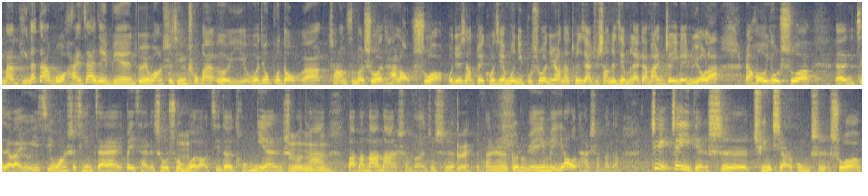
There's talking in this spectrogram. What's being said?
满屏的弹幕还在那边对王诗晴充满恶意，我就不懂了。上次嘛说他老说，我就想对。对口节目你不说，你让他吞下去上这节目来干嘛？你真以为旅游啦？然后又说，呃，你记得吧？有一集王诗晴在被采的时候说过老纪的童年，说他爸爸妈妈什么就是对，反正各种原因没要他什么的。这这一点是群起而攻之，说。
